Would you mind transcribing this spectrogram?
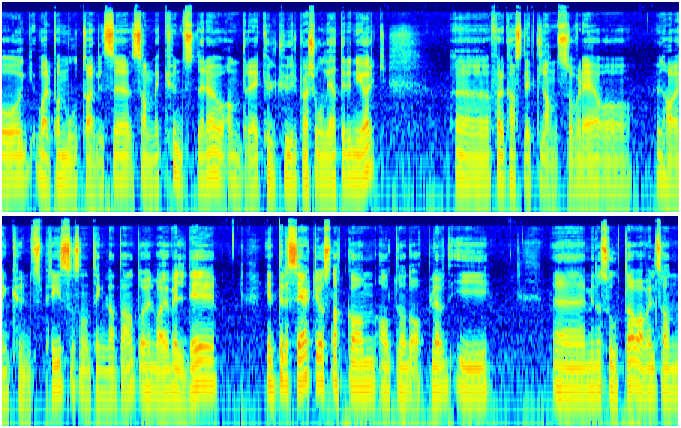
og var på en mottagelse sammen med kunstnere og andre kulturpersonligheter i New York eh, for å kaste litt glans over det. Og hun har jo en kunstpris og sånne ting, blant annet. Og hun var jo veldig interessert i å snakke om alt hun hadde opplevd i Minnesota. Minnesota. Var vel sånn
